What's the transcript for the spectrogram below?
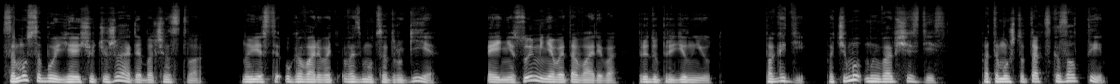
Само собой, я еще чужая для большинства, но если уговаривать возьмутся другие... Эй, не суй меня в это варево, предупредил Ньют. Погоди, почему мы вообще здесь? Потому что так сказал ты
